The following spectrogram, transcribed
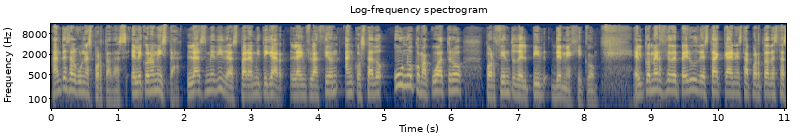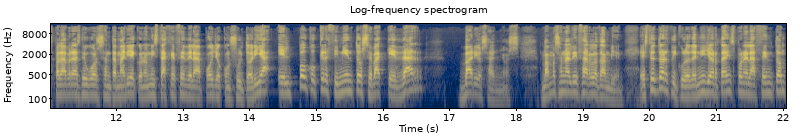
Antes algunas portadas. El economista, las medidas para mitigar la inflación han costado 1,4% del PIB de México. El comercio de Perú destaca en esta portada estas palabras de Hugo Santamaría, economista jefe del apoyo consultoría. El poco crecimiento se va a quedar varios años. Vamos a analizarlo también. Este otro artículo de New York Times pone el acento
